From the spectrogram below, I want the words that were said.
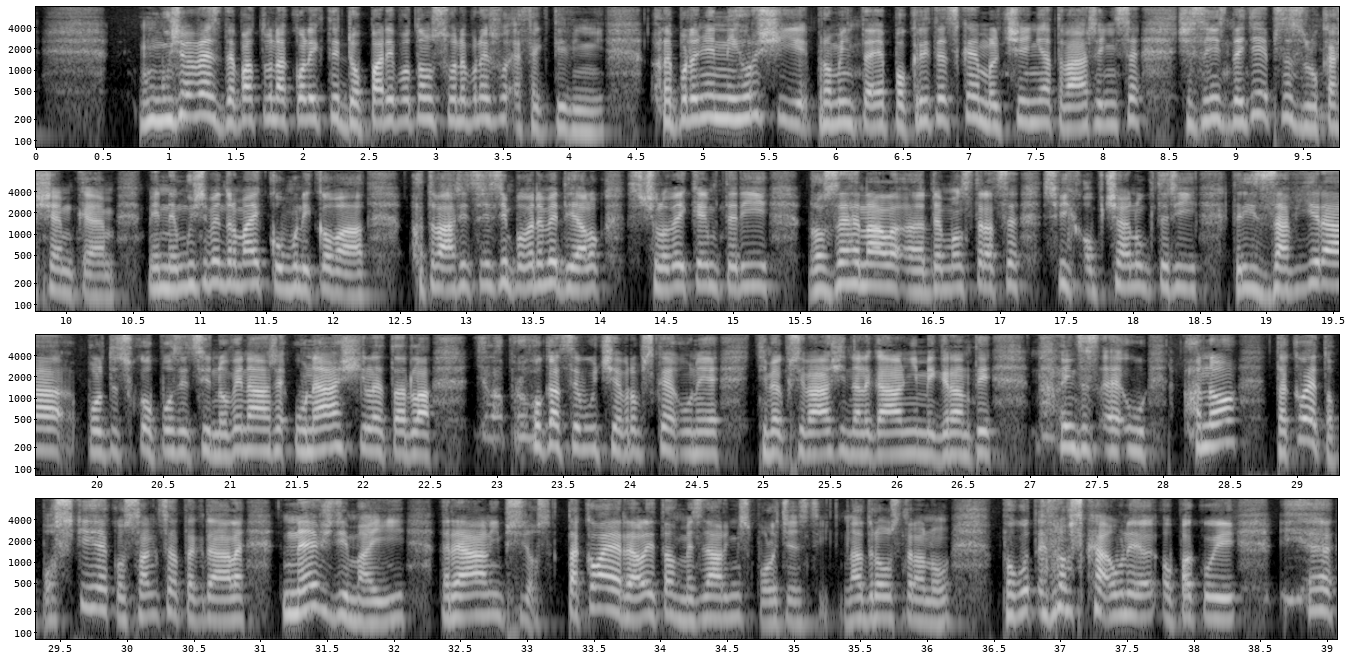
můžeme vést debatu, nakolik ty dopady potom jsou nebo nejsou efektivní, ale podle mě nejhorší, promiňte, je pokrytecké mlčení a tváření se, že se nic neděje přes s Lukašenkem. My nemůžeme normálně komunikovat a tvářit se, že s ním povedeme dialog s člověkem, který rozehnal eh, demonstrace svých občanů, který, který zavírá politickou opozici, novináře, unáší letadla, dělá provokace vůči Evropské unie tím, jak přiváží nelegální migranty na hranice z EU. Ano, takové to postihy jako sankce a tak dále nevždy mají reálný přínos. Taková je realita v mezinárodním společenství. Na druhou stranu, pokud Evropská unie, opakují, je e,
